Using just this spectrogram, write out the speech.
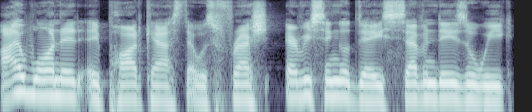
I wanted a podcast that was fresh every single day, seven days a week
